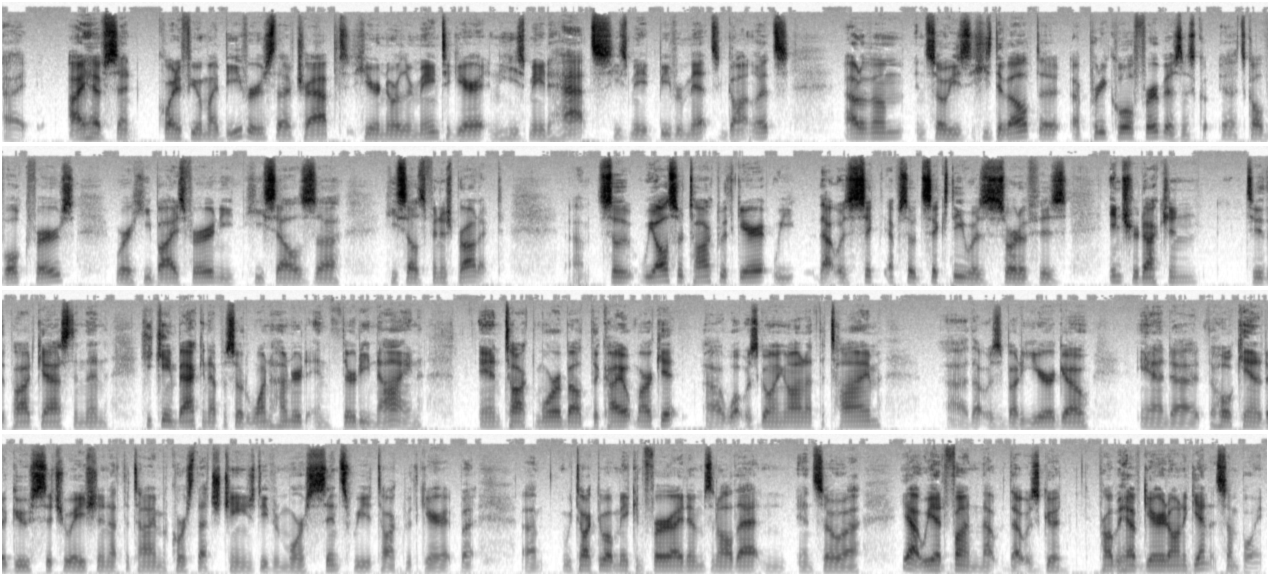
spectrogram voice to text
Uh, I have sent quite a few of my beavers that I've trapped here in northern Maine to Garrett, and he's made hats, he's made beaver mitts, gauntlets out of them, and so he's he's developed a, a pretty cool fur business. Uh, it's called Volk Furs, where he buys fur and he he sells uh, he sells finished product. Um, so we also talked with Garrett. We that was six, episode 60 was sort of his introduction to the podcast, and then he came back in episode 139 and talked more about the coyote market, uh, what was going on at the time. Uh, that was about a year ago, and uh, the whole Canada Goose situation at the time. Of course, that's changed even more since we talked with Garrett, but um, we talked about making fur items and all that, and and so uh, yeah, we had fun. That that was good. Probably have Garrett on again at some point.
